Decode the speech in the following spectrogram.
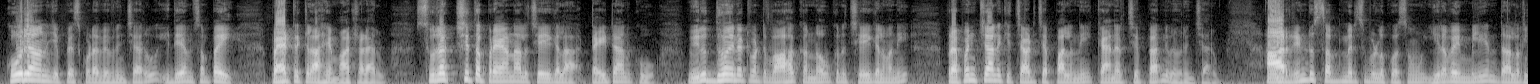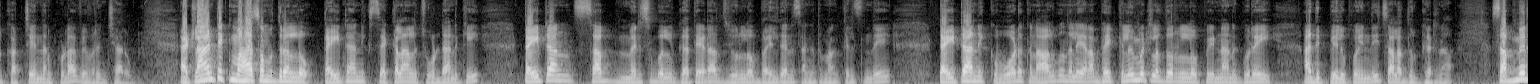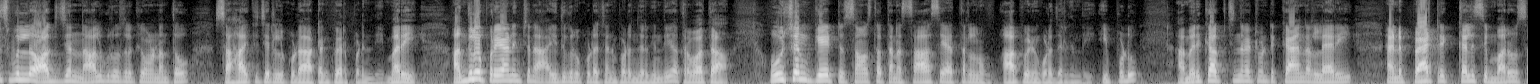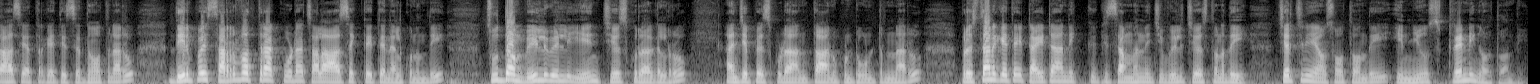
కోరామని చెప్పేసి కూడా వివరించారు. ఇదే అంశంపై ప్యాట్రిక్ లాహే మాట్లాడారు. సురక్షిత ప్రయాణాలు చేయగల టైటాన్కు విరుద్ధమైనటువంటి వాహక నౌకను చేయగలమని ప్రపంచానికి చాటి చెప్పాలని క్యానర్ చెప్పారని వివరించారు. ఆ రెండు సబ్మెర్సిబుళ్ళ కోసం ఇరవై మిలియన్ డాలర్లు ఖర్చయిందని కూడా వివరించారు. అట్లాంటిక్ మహాసముద్రంలో టైటానిక్ శకలాలను చూడడానికి టైటాన్ సబ్ మెర్సిబుల్ గతేడాది జూన్లో బయలుదేరిన సంగతి మనకు తెలిసిందే. టైటానిక్ ఓడకు నాలుగు వందల ఎనభై కిలోమీటర్ల దూరంలో పీడనానికి గురై అది పేలిపోయింది. చాలా దుర్ఘటన. సబ్మెర్సిబుల్లో ఆక్సిజన్ నాలుగు రోజులకే ఉండడంతో సహాయక చర్యలు కూడా ఆటంకం ఏర్పడింది. మరి అందులో ప్రయాణించిన ఐదుగురు కూడా చనిపోవడం జరిగింది. ఆ తర్వాత ఓషన్ గేట్ సంస్థ తన సాహసయాత్రలను ఆపేయడం కూడా జరిగింది. ఇప్పుడు అమెరికాకు చెందినటువంటి క్యానర్ ల్యారీ అండ్ ప్యాట్రిక్ కలిసి మరో సాహసయాత్రకు అయితే సిద్ధమవుతున్నారు. దీనిపై సర్వత్రా కూడా చాలా ఆసక్తి అయితే నెలకొనుంది. చూద్దాం వీళ్ళు వెళ్ళి ఏం చేసుకురాగలరు అని చెప్పేసి కూడా అంతా అనుకుంటూ ఉంటున్నారు. ప్రస్తుతానికైతే టైటానిక్కి సంబంధించి వీళ్ళు చేస్తున్నది చర్చనీయాంశం అవుతోంది. ఈ న్యూస్ ట్రెండింగ్ అవుతోంది.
